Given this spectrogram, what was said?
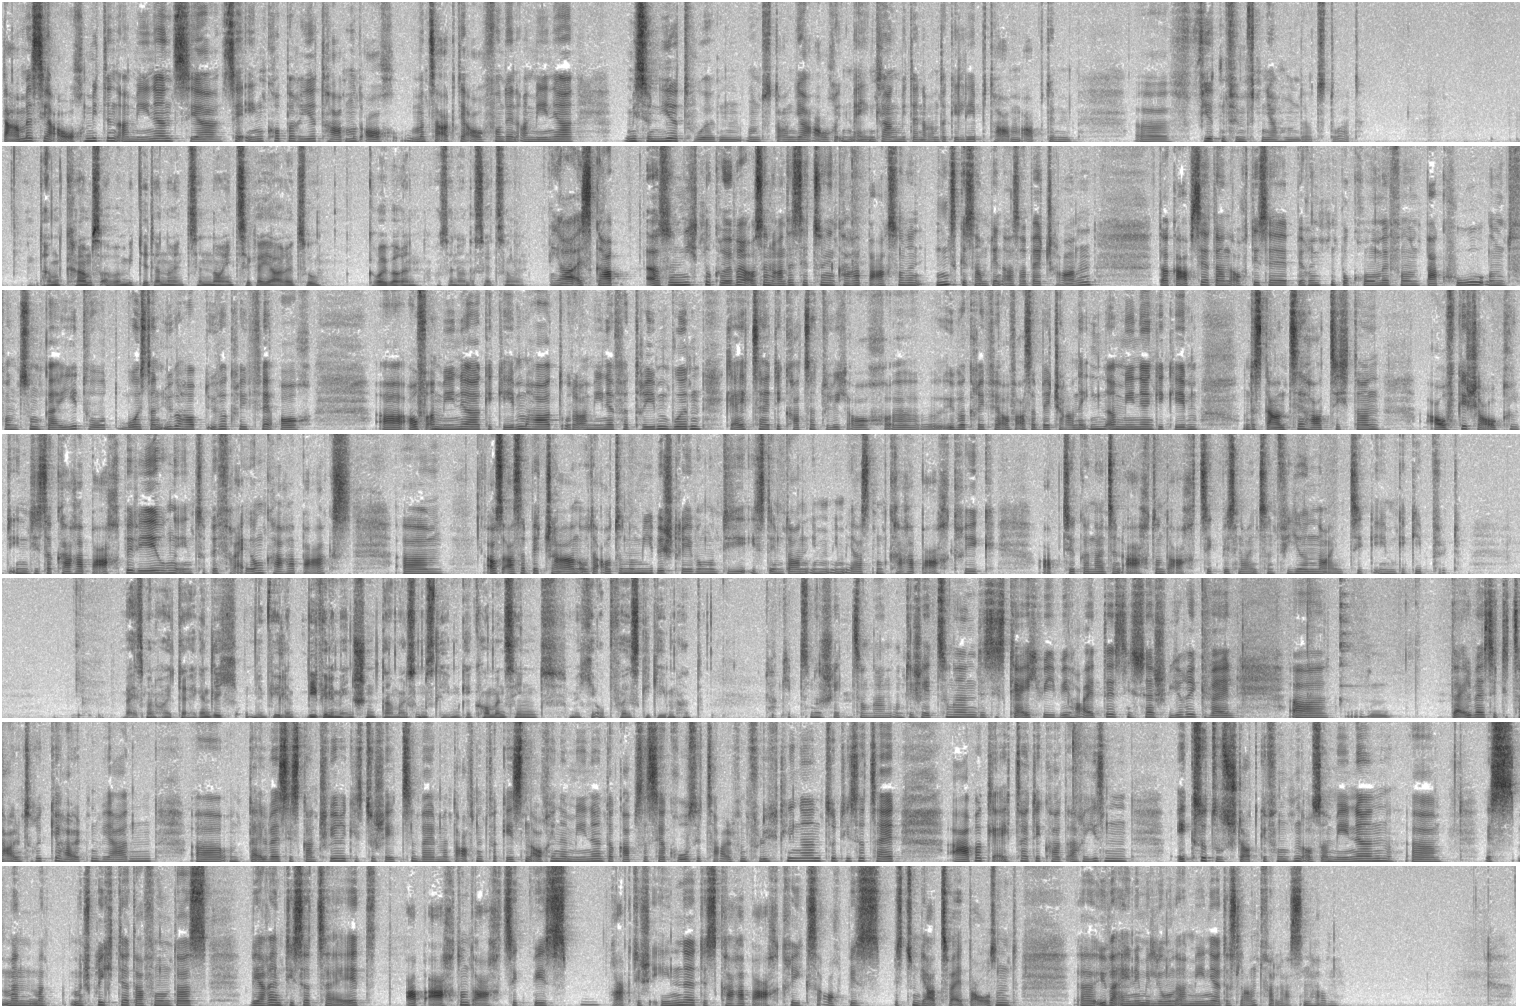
damals ja auch mit den Armeniern sehr, sehr eng kooperiert haben und auch, man sagt ja auch von den Armeniern missioniert wurden und dann ja auch im Einklang miteinander gelebt haben ab dem äh, 4., 5. Jahrhundert dort. Und dann kam es aber Mitte der 1990er Jahre zu gröberen Auseinandersetzungen. Ja, es gab also nicht nur gröbere Auseinandersetzungen in Karabach, sondern insgesamt in Aserbaidschan. Da gab es ja dann auch diese berühmten Pogrome von Baku und von Sumgait, wo, wo es dann überhaupt Übergriffe auch äh, auf Armenier gegeben hat oder Armenier vertrieben wurden. Gleichzeitig hat es natürlich auch äh, Übergriffe auf Aserbaidschaner in Armenien gegeben und das Ganze hat sich dann aufgeschaukelt in dieser Karabach-Bewegung, in zur Befreiung Karabachs ähm, aus Aserbaidschan oder Autonomiebestrebung und die ist eben dann im, im ersten Karabach-Krieg ab ca. 1988 bis 1994 eben gegipfelt. Weiß man heute eigentlich, wie viele, wie viele Menschen damals ums Leben gekommen sind, welche Opfer es gegeben hat? Da gibt es nur Schätzungen. Und die Schätzungen, das ist gleich wie, wie heute. Es ist sehr schwierig, weil äh, teilweise die Zahlen zurückgehalten werden äh, und teilweise es ganz schwierig ist zu schätzen, weil man darf nicht vergessen, auch in Armenien, da gab es eine sehr große Zahl von Flüchtlingen zu dieser Zeit, aber gleichzeitig hat ein riesen Exodus stattgefunden aus Armenien. Äh, es, man, man, man spricht ja davon, dass während dieser Zeit ab 88 bis praktisch Ende des Karabachkriegs, auch bis, bis zum Jahr 2000, äh, über eine Million Armenier das Land verlassen haben.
